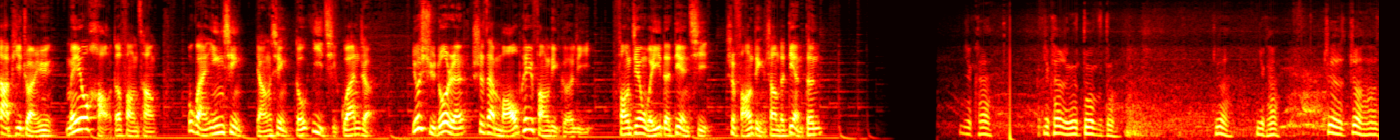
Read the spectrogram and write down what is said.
大批转运没有好的方舱，不管阴性阳性都一起关着，有许多人是在毛坯房里隔离，房间唯一的电器是房顶上的电灯。你看，你看人多不多？这，你看，这这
